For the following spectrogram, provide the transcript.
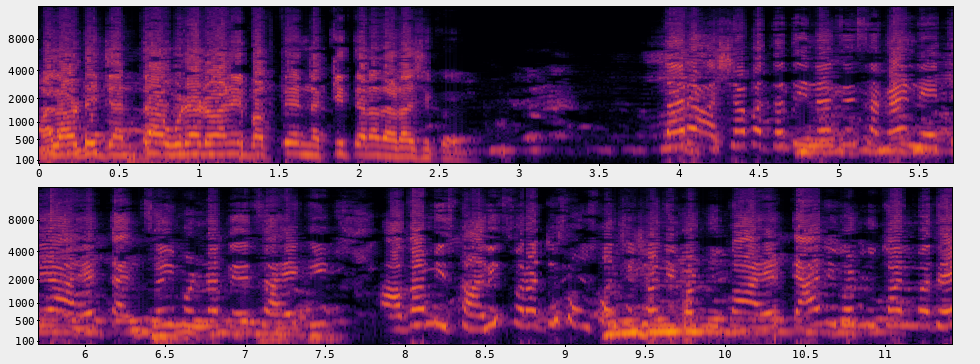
मला वाटतं जनता उघड्या डोळ्याने बघते नक्की त्यांना धडा शिकवेल. तर अशा पद्धतीनं जे सगळे नेते आहेत त्यांचंही म्हणणं तेच आहे की आगामी स्थानिक स्वराज्य संस्थांच्या ज्या निवडणुका आहेत त्या निवडणुकांमध्ये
